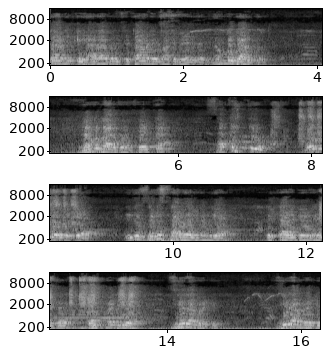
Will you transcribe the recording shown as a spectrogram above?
ಕಾರಣಕ್ಕೆ ಯಾರಾದರೂ ಚುನಾವಣೆ ಮಾತುಗಳಿದ್ರೆ ನಂಬಬಾರದು. ನಂಬಬಾರದು ಅಂತ ಹೇಳ್ತಾ ಸಾಕಷ್ಟು ಓದುಗರ ಬಗ್ಗೆ ಇದು ಸಡಿಸ್ತಾರವಾಗಿ ನಮಗೆ ಕೃಷ್ಣಾರೆಡ್ಡಿ ಅವರು ಹೇಳಿದ್ದಾರೆ. ಸ್ವಲ್ಪ ಮಟ್ಟಿಗೆ ಶ್ರೀರಾಮ ರೆಡ್ಡಿ ಶ್ರೀರಾಮ್ ರೆಡ್ಡಿ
